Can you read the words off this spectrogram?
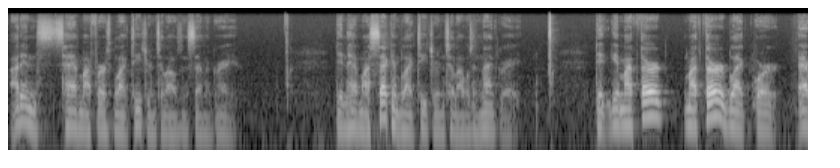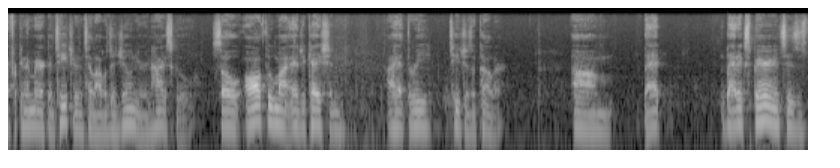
I didn't have my first black teacher until I was in seventh grade. Didn't have my second black teacher until I was in ninth grade. Didn't get my third my third black or African American teacher until I was a junior in high school. So all through my education, I had three teachers of color. Um, that that experience is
